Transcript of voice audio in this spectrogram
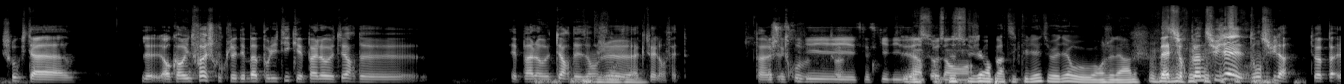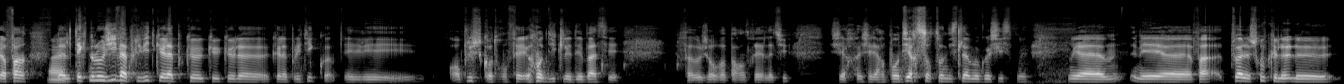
je trouve que t'as. encore une fois, je trouve que le débat politique est pas à la hauteur de. est pas à la hauteur des enjeux actuels, en fait. Enfin, je trouve. C'est ce qu'il disait un peu dans. ce sujet en particulier, tu veux dire, ou en général? Bah, Sur plein de sujets, dont celui-là. Tu vois, enfin, la technologie va plus vite que la, que, que, que, la, que la politique, quoi. Et en plus, quand on fait, on dit que le débat c'est, enfin, on va pas rentrer là-dessus. J'allais rebondir sur ton islamo-gauchisme, mais, euh, mais, euh, enfin, toi, je trouve que le,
